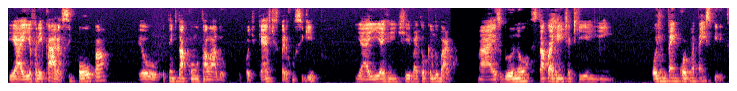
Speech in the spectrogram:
E aí eu falei, cara, se poupa, eu, eu tento dar conta lá do, do podcast, espero conseguir. E aí a gente vai tocando o barco. Mas o Bruno está com a gente aqui em Hoje não está em corpo, mas está em espírito.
